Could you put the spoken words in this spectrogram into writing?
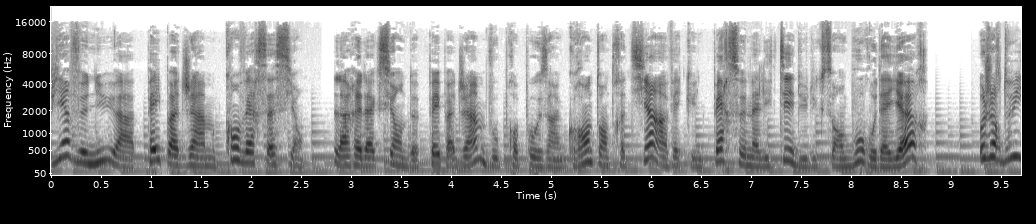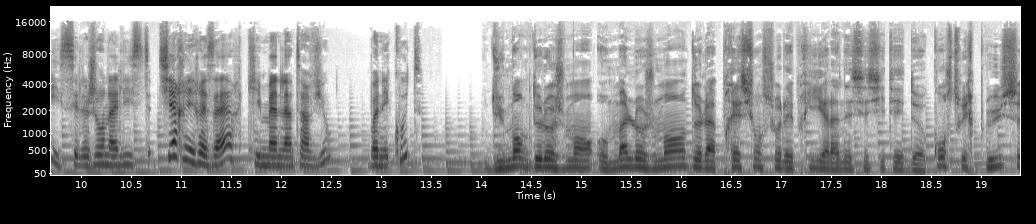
Bienvenue à Paper Jam Conversation. La rédaction de Paper Jam vous propose un grand entretien avec une personnalité du Luxembourg ou d'ailleurs. Aujourd'hui, c'est le journaliste Thierry Rézère qui mène l'interview. Bonne écoute du manque de logement au mal logement, de la pression sur les prix à la nécessité de construire plus,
